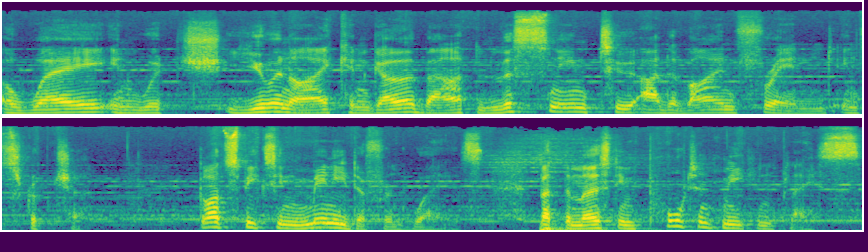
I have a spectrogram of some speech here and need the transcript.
a way in which you and I can go about listening to our divine friend in Scripture. God speaks in many different ways, but the most important meeting place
